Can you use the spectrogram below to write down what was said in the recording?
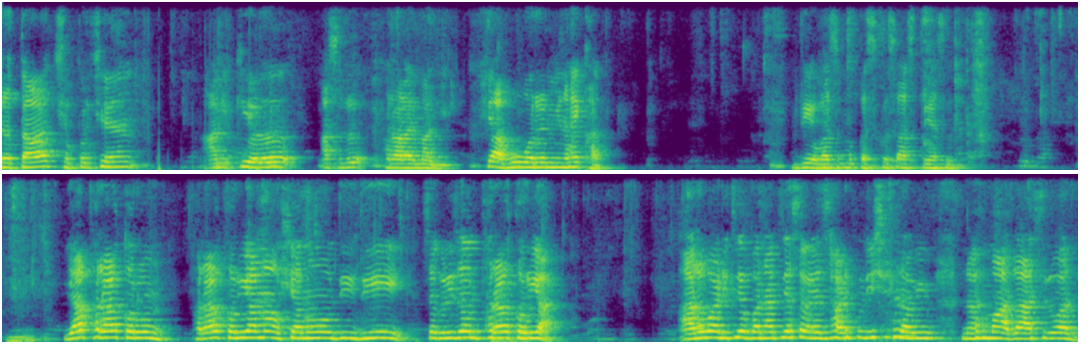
रताळ छपरछेन आणि केळं असलं फराळ आहे माझी. शाबू वरण मी नाही खात. देवाचं मग कसं कसं असते असं. या फराळ करून फराळ करूया मावशानो दीदी. सगळीजण फराळ करूया. आरवाडीतल्या बनातल्या सगळ्या झाडपिडी शिरावी न माझा आशीर्वाद.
